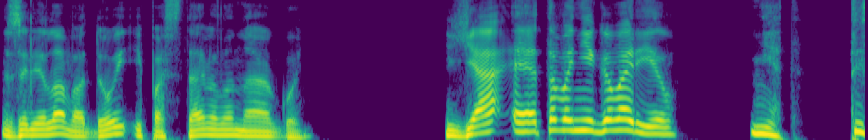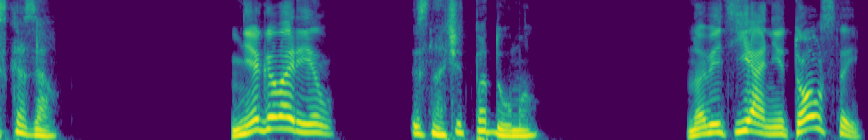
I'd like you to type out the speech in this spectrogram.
залила водой и поставила на огонь. «Я этого не говорил!» «Нет, ты сказал». «Не говорил». «Значит, подумал». «Но ведь я не толстый!»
